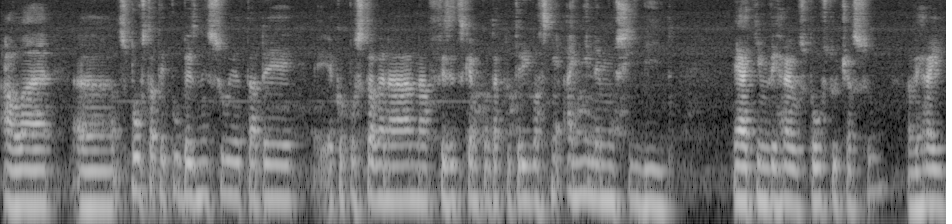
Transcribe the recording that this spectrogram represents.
Ale uh, spousta typů biznesu je tady jako postavená na fyzickém kontaktu, který vlastně ani nemusí být. Já tím vyhraju spoustu času a vyhraju,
